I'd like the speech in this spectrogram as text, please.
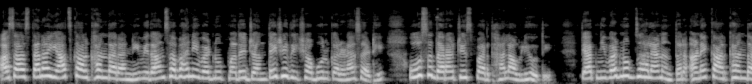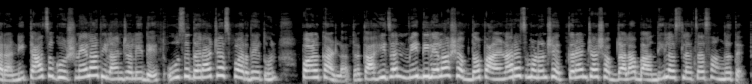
असं असताना याच कारखानदारांनी विधानसभा निवडणूकमध्ये जनतेची दिशाभूल करण्यासाठी ऊस दराची स्पर्धा लावली होती. त्यात निवडणूक झाल्यानंतर अनेक कारखानदारांनी त्याच घोषणेला तिलांजली देत ऊस दराच्या स्पर्धेतून पळ काढला. तर काही जण मी दिलेला शब्द पाळणारच म्हणून शेतकऱ्यांच्या शब्दाला बांधील असल्याचं सांगत आहेत.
